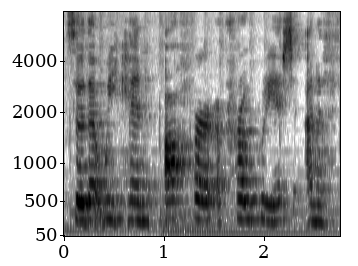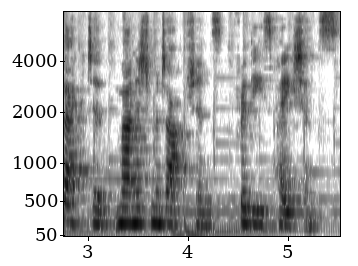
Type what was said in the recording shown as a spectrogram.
so that we can offer appropriate and effective management options for these patients.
